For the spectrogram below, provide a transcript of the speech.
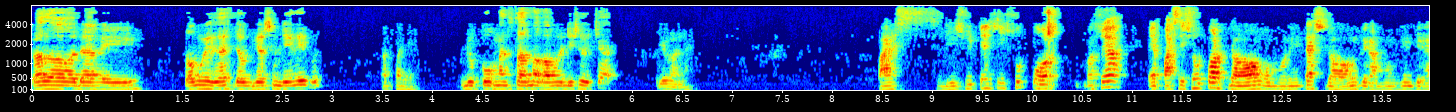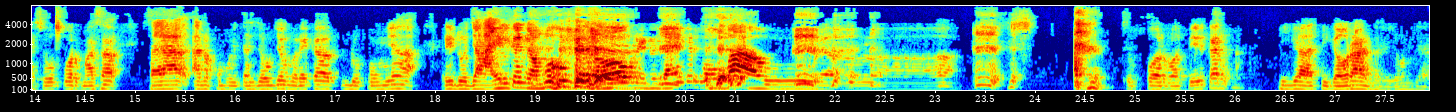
kalau dari komunitas Jogja sendiri itu apanya dukungan selama kamu di Suca gimana? Pas di Suca sih support. Maksudnya ya pasti support dong komunitas dong tidak mungkin tidak support. Masa saya anak komunitas Jogja mereka dukungnya Ridho Jahil kan nggak mungkin dong Ridho Jahil kan mau bau ya Allah. Support waktu itu kan tiga tiga orang dari Jogja.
